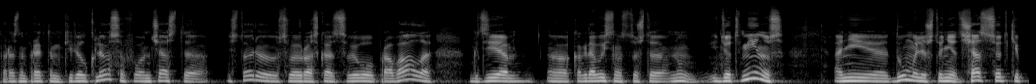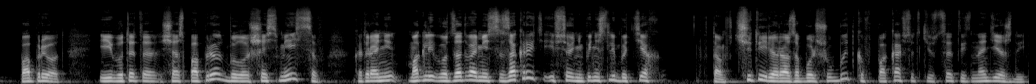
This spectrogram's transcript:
по разным проектам Кирилл Клесов, он часто историю свою рассказывает своего провала, где, э, когда выяснилось то, что ну, идет в минус, они думали, что нет, сейчас все-таки попрет. И вот это сейчас попрет было 6 месяцев, которые они могли вот за 2 месяца закрыть, и все, не понесли бы тех там в четыре раза больше убытков, пока все-таки с этой надеждой.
